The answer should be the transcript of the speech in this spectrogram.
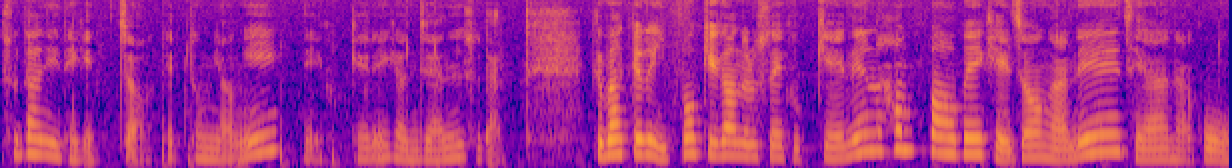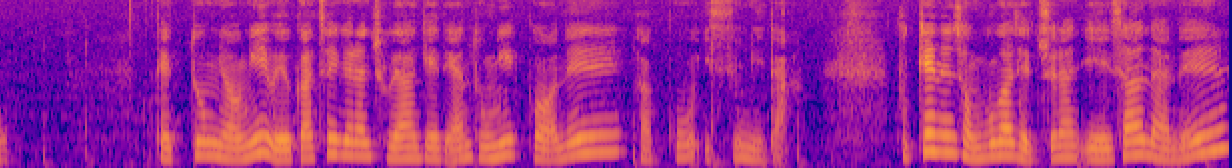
수단이 되겠죠. 대통령이 네, 국회를 견제하는 수단. 그 밖에도 입법기관으로서의 국회는 헌법의 개정안을 제안하고 대통령이 외국과 체결한 조약에 대한 동의권을 갖고 있습니다. 국회는 정부가 제출한 예산안을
